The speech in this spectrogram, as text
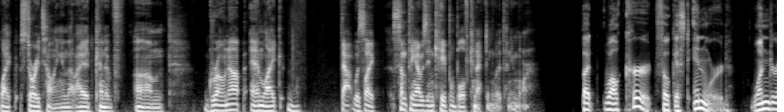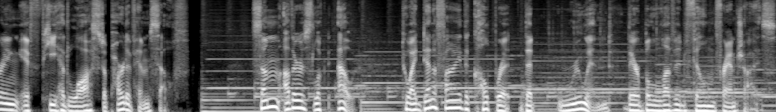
like storytelling and that I had kind of um, grown up and like that was like something I was incapable of connecting with anymore. But while Kurt focused inward, wondering if he had lost a part of himself. Some others looked out to identify the culprit that ruined their beloved film franchise.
